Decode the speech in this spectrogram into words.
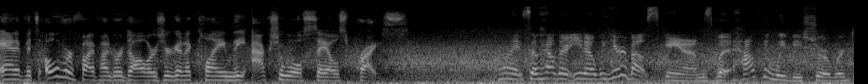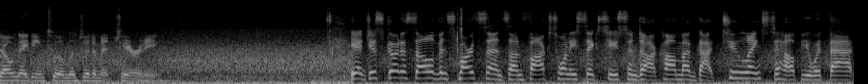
and if it's over $500, you're going to claim the actual sales price. All right, so Heather, you know, we hear about scams, but how can we be sure we're donating to a legitimate charity? Yeah, just go to Sullivan Smart Sense on fox26houston.com. I've got two links to help you with that.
